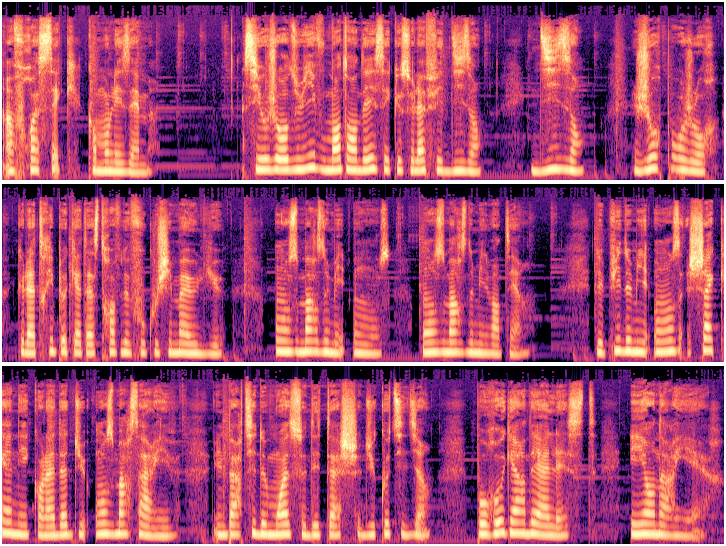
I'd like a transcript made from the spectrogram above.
un froid sec comme on les aime. Si aujourd'hui vous m'entendez, c'est que cela fait dix ans, dix ans, jour pour jour, que la triple catastrophe de Fukushima a eu lieu. 11 mars 2011, 11 mars 2021. Depuis 2011, chaque année, quand la date du 11 mars arrive, une partie de moi se détache du quotidien pour regarder à l'est et en arrière.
